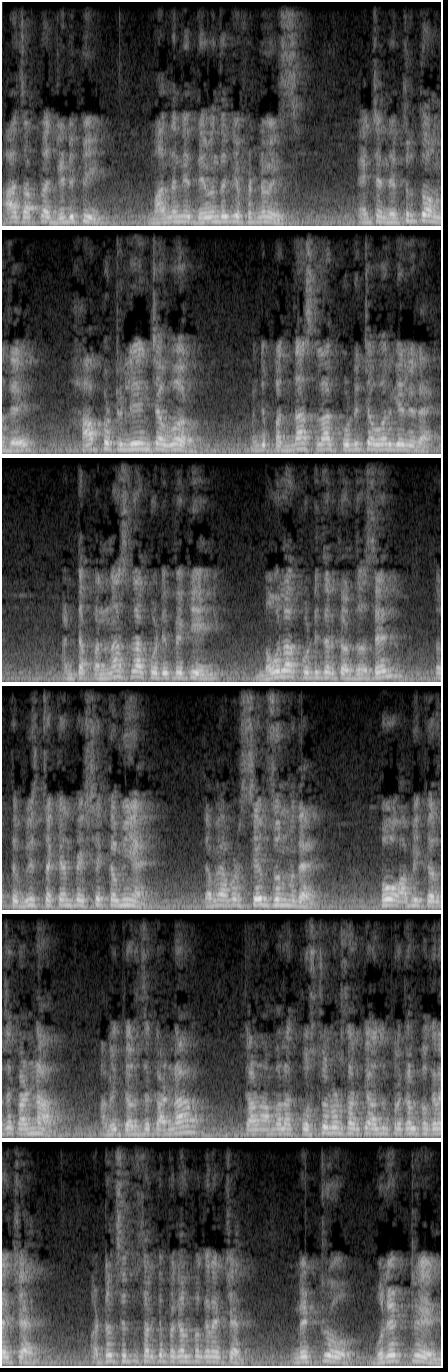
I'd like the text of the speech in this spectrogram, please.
आज आपला जी डी पी माननीय देवेंद्रजी फडणवीस यांच्या नेतृत्वामध्ये हाफ ट्रिलियनच्या वर म्हणजे पन्नास लाख कोटीच्या वर गेलेला आहे. आणि त्या पन्नास लाख कोटीपैकी नऊ लाख कोटी जर कर्ज असेल तर ते वीस टक्क्यांपेक्षा कमी आहे. त्यामुळे आपण सेफ झोनमध्ये आहे. हो आम्ही कर्ज काढणार. आम्ही कर्ज काढणार कारण आम्हाला कोस्टल रोडसारखे अजून प्रकल्प करायचे आहेत. अटल सेतू सारखे प्रकल्प करायचे आहेत. मेट्रो बुलेट ट्रेन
